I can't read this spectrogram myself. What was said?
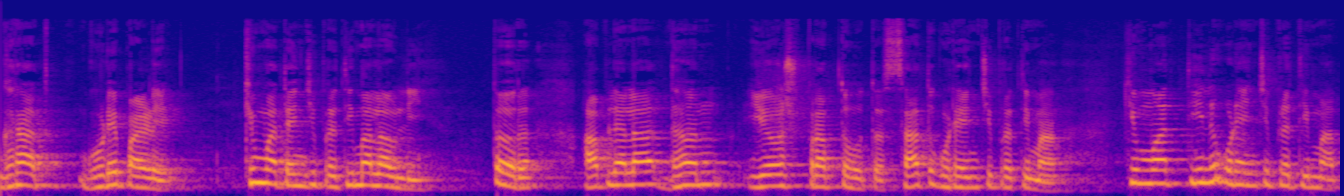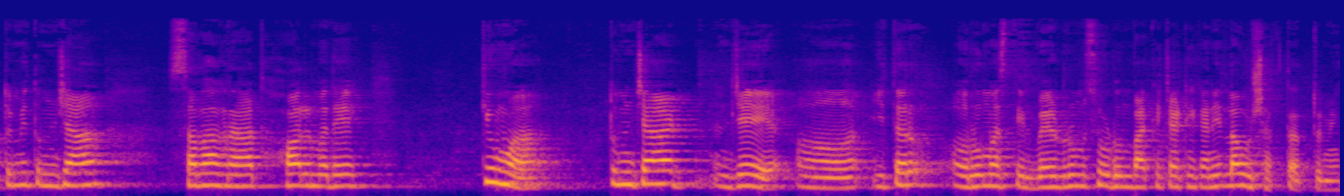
घरात घोडे पाळले किंवा त्यांची प्रतिमा लावली तर आपल्याला धन यश प्राप्त होतं. सात घोड्यांची प्रतिमा किंवा तीन घोड्यांची प्रतिमा तुम्ही तुमच्या सभागृहात हॉलमध्ये किंवा तुमच्या जे इतर रूम असतील बेडरूम सोडून बाकीच्या ठिकाणी लावू शकतात तुम्ही.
